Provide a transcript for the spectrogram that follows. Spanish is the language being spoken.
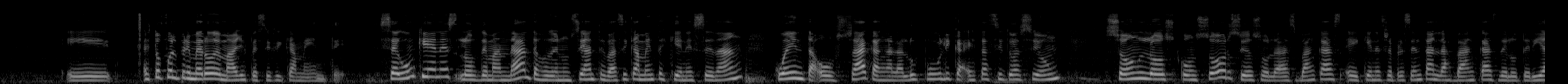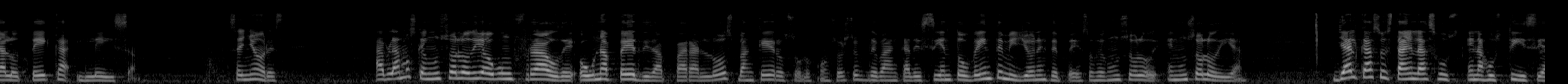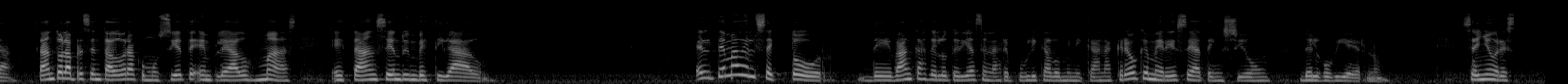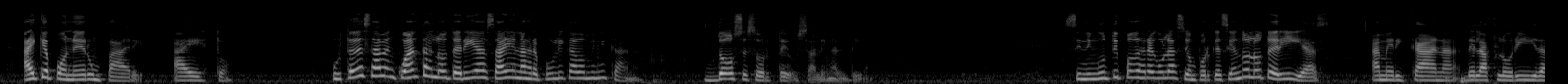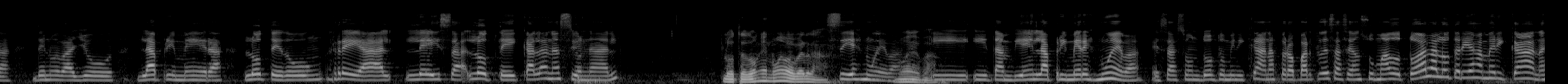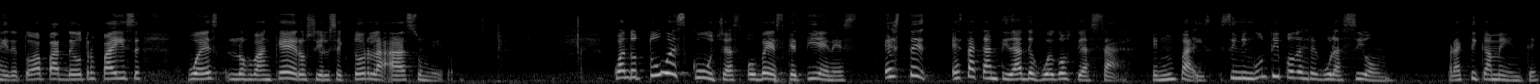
Eh, esto fue el primero de mayo específicamente. Según quienes, los demandantes o denunciantes, básicamente quienes se dan cuenta o sacan a la luz pública esta situación, son los consorcios o las bancas, eh, quienes representan las bancas de Lotería Loteca y Leisa. Señores, hablamos que en un solo día hubo un fraude o una pérdida para los banqueros o los consorcios de banca de 120 millones de pesos en un solo, en un solo día. Ya el caso está en la, justicia. Tanto la presentadora como siete empleados más están siendo investigados. El tema del sector de bancas de loterías en la República Dominicana creo que merece atención del gobierno. Señores, hay que poner un pare a esto. ¿Ustedes saben cuántas loterías hay en la República Dominicana? 12 sorteos salen al día. Sin ningún tipo de regulación, porque siendo loterías americanas, de la Florida, de Nueva York, la primera, Lotedón, Real, Leisa, Loteca, la Nacional. Lotedón es nueva, ¿verdad? Sí, es nueva. Nueva. Y, y también la primera es nueva, esas son dos dominicanas, pero aparte de esas se han sumado todas las loterías americanas y de toda parte de otros países, pues los banqueros y el sector la ha asumido. Cuando tú escuchas o ves que tienes este, esta cantidad de juegos de azar en un país sin ningún tipo de regulación, prácticamente,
